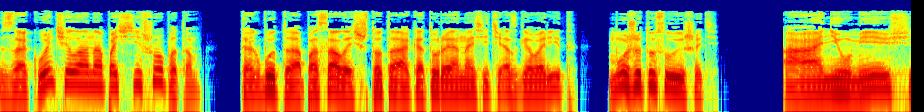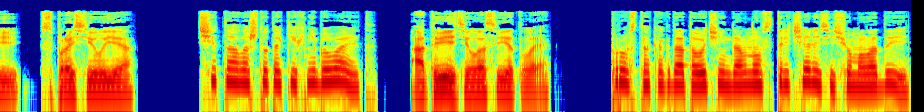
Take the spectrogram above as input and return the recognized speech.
Закончила она почти шепотом, как будто опасалась, что та, о которой она сейчас говорит, может услышать. «А они умеющие?» — спросил я. «Читала, что таких не бывает», — ответила Светлая. «Просто когда-то очень давно встречались еще молодые,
